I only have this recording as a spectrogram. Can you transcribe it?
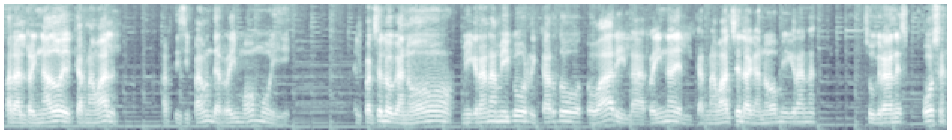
para el reinado del carnaval. Participaron de Rey Momo y el cual se lo ganó mi gran amigo Ricardo Tobar y la reina del carnaval se la ganó mi gran, su gran esposa.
